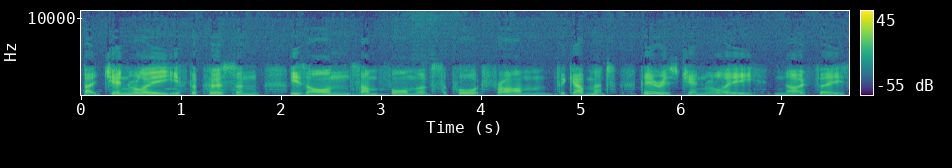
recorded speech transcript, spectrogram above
But generally if the person is on some form of support from the government, there is generally no fees.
